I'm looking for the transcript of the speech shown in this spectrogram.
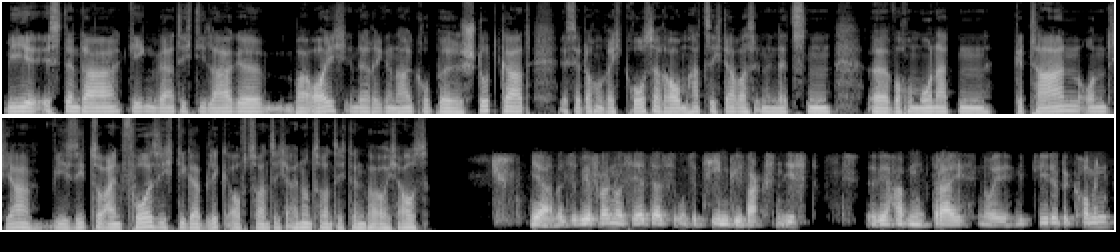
Wie ist denn da gegenwärtig die Lage bei euch in der Regionalgruppe Stuttgart? Ist ja doch ein recht großer Raum. Hat sich da was in den letzten äh, Wochen, Monaten getan und ja, wie sieht so ein vorsichtiger Blick auf 2021 denn bei euch aus? Ja, also wir freuen uns sehr, dass unser Team gewachsen ist. Wir haben drei neue Mitglieder bekommen.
